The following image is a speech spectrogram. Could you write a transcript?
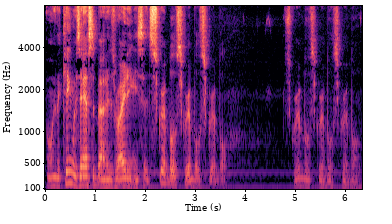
when the king was asked about his writing, he said, Scribble, scribble, scribble. Scribble, scribble, scribble.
